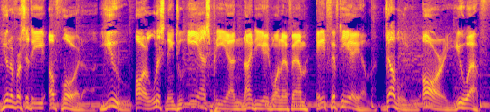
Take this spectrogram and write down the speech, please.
University of Florida. You are listening to ESPN 981 FM, 850 AM, WRUF.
